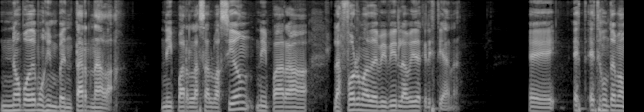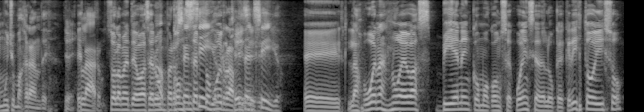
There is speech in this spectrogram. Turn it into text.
No podemos inventar nada, ni para la salvación, ni para la forma de vivir la vida cristiana. Eh, este, es un tema mucho más grande. Claro. Solamente va a ser un concepto muy rápido. sencillo. Eh, las buenas nuevas vienen como consecuencia de lo que Cristo hizo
